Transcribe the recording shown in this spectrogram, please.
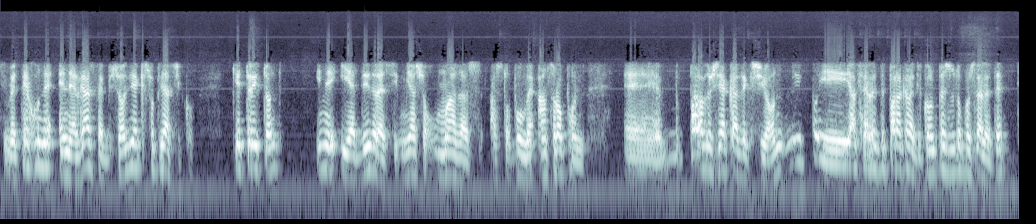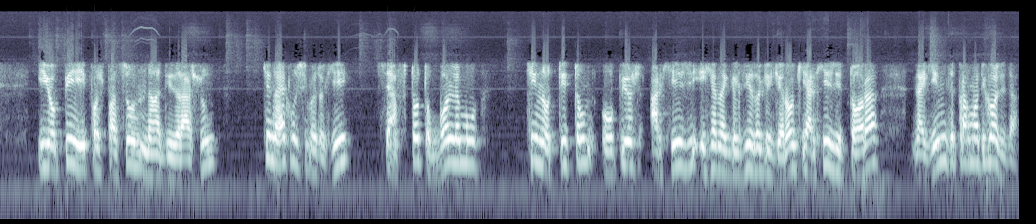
συμμετέχουν ενεργά στα επεισόδια και στο πλιάτσικο. Και τρίτον, είναι η αντίδραση μιας ομάδας, ας το πούμε, ανθρώπων ε, παραδοσιακά δεξιών ή, αν θέλετε παρακρατικών, πέστε το όπω θέλετε, οι οποίοι προσπαθούν να αντιδράσουν και να έχουν συμμετοχή σε αυτό τον πόλεμο κοινοτήτων ο οποίος αρχίζει, είχε αναγγελθεί εδώ και καιρό και αρχίζει τώρα να γίνεται πραγματικότητα.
